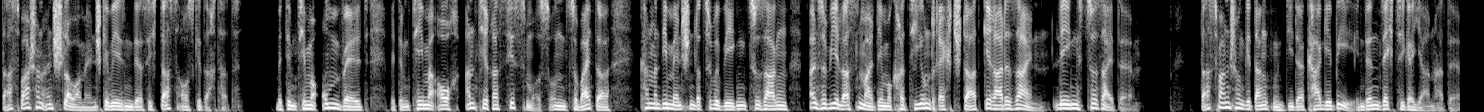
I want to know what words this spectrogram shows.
das war schon ein schlauer Mensch gewesen, der sich das ausgedacht hat mit dem Thema Umwelt, mit dem Thema auch Antirassismus und so weiter, kann man die Menschen dazu bewegen zu sagen, also wir lassen mal Demokratie und Rechtsstaat gerade sein, legen es zur Seite. Das waren schon Gedanken, die der KGB in den 60er Jahren hatte.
